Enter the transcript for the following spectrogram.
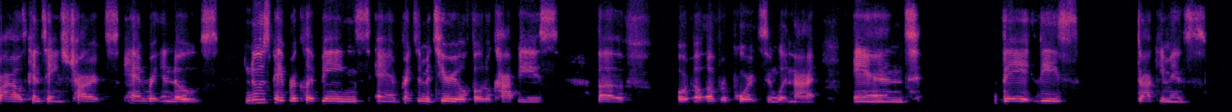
files contains charts, handwritten notes, newspaper clippings, and printed material photocopies of or of reports and whatnot. And they these documents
